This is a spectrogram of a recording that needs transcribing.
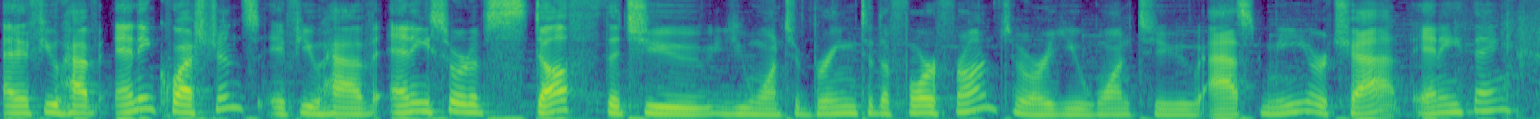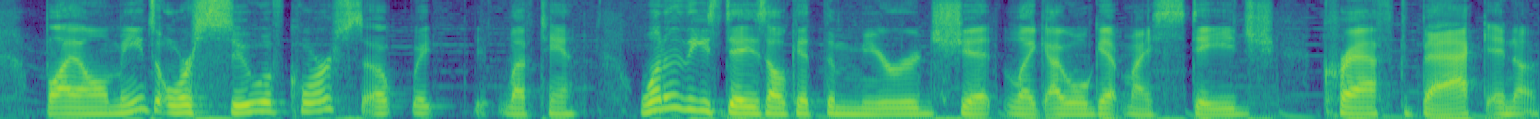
And if you have any questions, if you have any sort of stuff that you you want to bring to the forefront, or you want to ask me or chat anything, by all means, or Sue, of course. Oh wait, left hand. One of these days, I'll get the mirrored shit. Like I will get my stage craft back and uh,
